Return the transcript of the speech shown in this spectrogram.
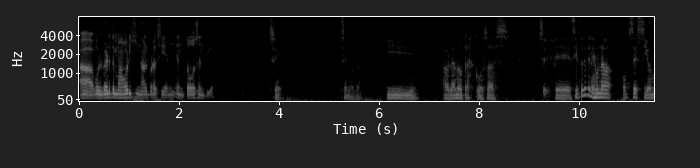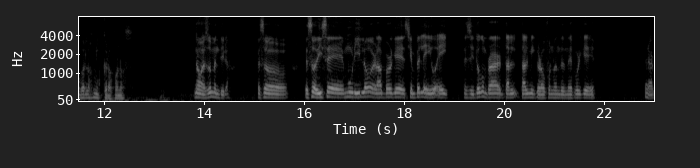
a volverte más original, por así, en, en todo sentido. Sí, se nota. Y hablando de otras cosas, Sí. eh, ¿cierto que tenés una obsesión con los micrófonos? No, eso es mentira. Eso, eso dice Murilo, ¿verdad? Porque siempre le digo, hey, necesito comprar tal, tal micrófono, ¿entendés? Porque, ¿verdad?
